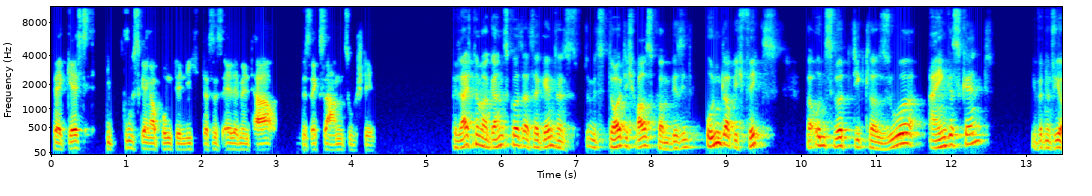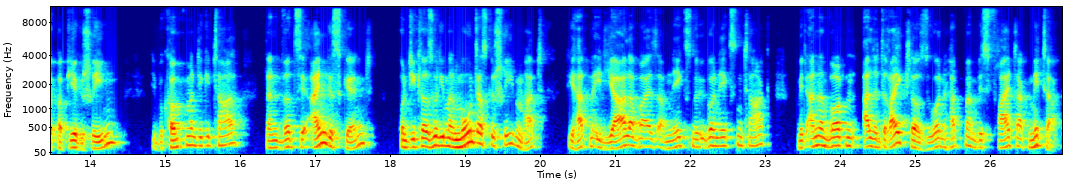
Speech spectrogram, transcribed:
Vergesst die Fußgängerpunkte nicht, das ist elementar, um das Examen zu bestehen. Vielleicht nochmal ganz kurz als Ergänzung, damit es deutlich rauskommt. Wir sind unglaublich fix. Bei uns wird die Klausur eingescannt. Die wird natürlich auf Papier geschrieben. Die bekommt man digital. Dann wird sie eingescannt. Und die Klausur, die man montags geschrieben hat, die hat man idealerweise am nächsten oder übernächsten Tag. Mit anderen Worten, alle drei Klausuren hat man bis Freitagmittag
